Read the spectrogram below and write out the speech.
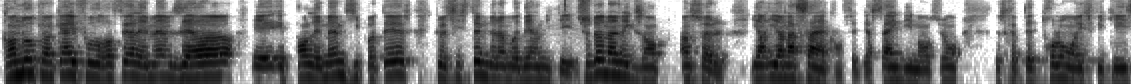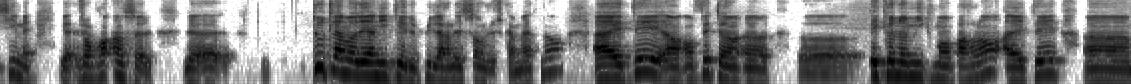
qu'en aucun cas il faut refaire les mêmes erreurs et, prendre les mêmes hypothèses que le système de la modernité. Je donne un exemple, un seul. Il y, en, a cinq en fait, il y a cinq dimensions. Ce serait peut-être trop long à expliquer ici, mais j'en prends un seul. Toute la modernité depuis la Renaissance jusqu'à maintenant a été en fait euh, économiquement parlant, a été un,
